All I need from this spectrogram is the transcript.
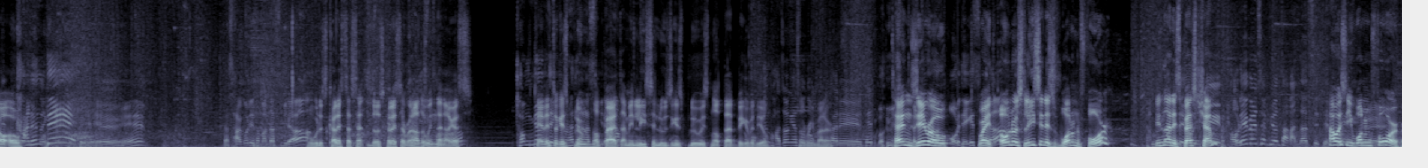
Uh-oh. Ooh, does Kalista, does Kalista run out the win then, I guess? Okay, they took his blue. Not bad. I mean, Lee Sin losing his blue is not that big of a deal. Doesn't really matter. 10-0. Wait, Oner's Lee Sin is 1 and 4? Isn't that his best champ? How is he 1 and 4?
